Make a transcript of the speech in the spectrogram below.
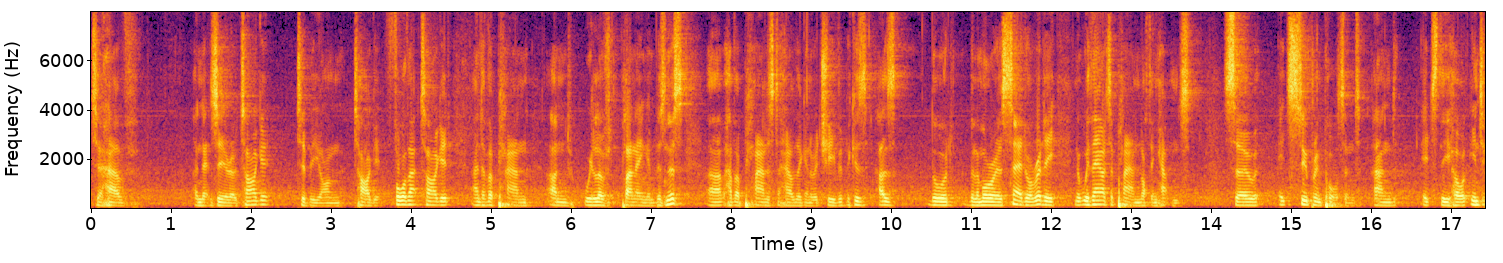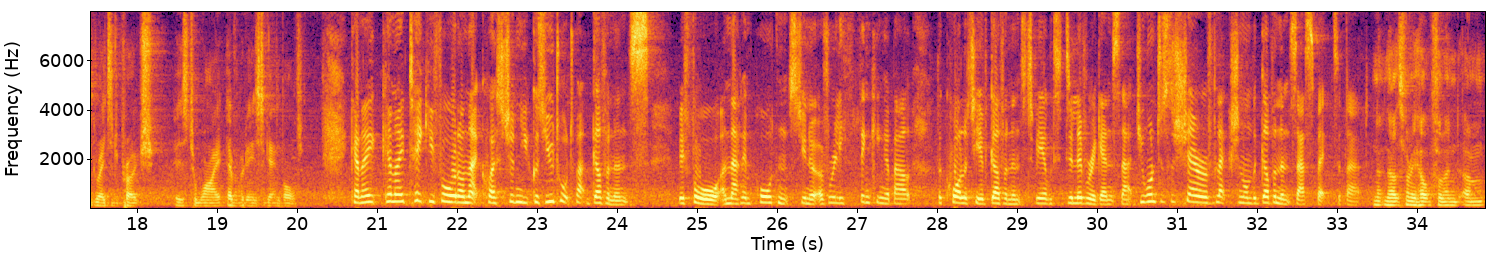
to have a net zero target, to be on target for that target, and have a plan. And we love planning in business, uh, have a plan as to how they're going to achieve it, because as Lord Bilimoria has said already, you know, without a plan, nothing happens. So it's super important, and it's the whole integrated approach as to why everybody needs to get involved. Can I, can I take you forward on that question? Because you, you talked about governance before and that importance, you know, of really thinking about the quality of governance to be able to deliver against that. Do you want us to share a reflection on the governance aspects of that? No, no that's very helpful. And um,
